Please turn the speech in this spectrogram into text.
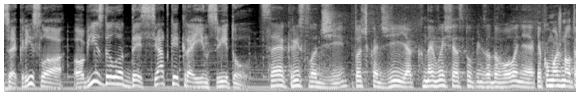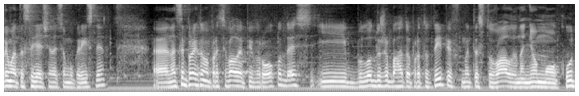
Це крісло об'їздило десятки країн світу. Це крісло G. Точка G як найвища ступінь задоволення, яку можна отримати сидячи на цьому кріслі. Е, Над цим проєктом ми працювали півроку десь, і було дуже багато прототипів. Ми тестували на ньому кут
